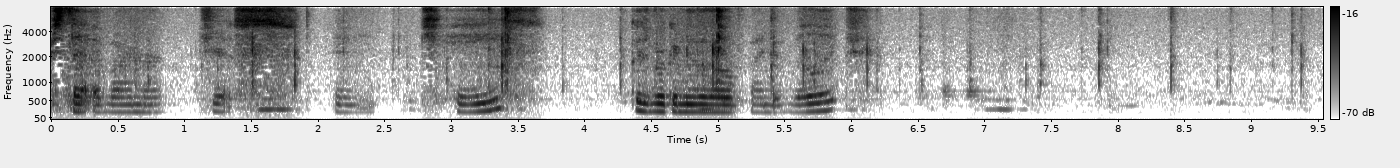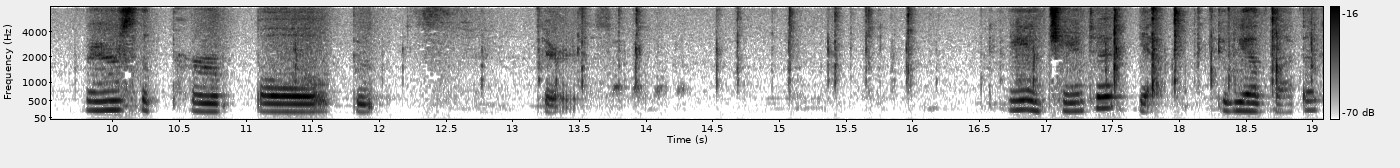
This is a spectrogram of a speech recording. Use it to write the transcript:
another set of armor just in case. Because we're gonna go find a village. Where's the purple boots? There it is. Can we enchant it? Yeah. Do we have lapis?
